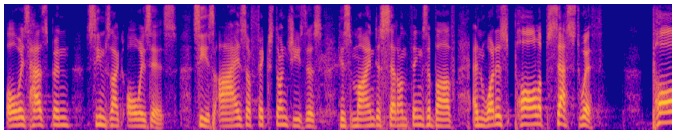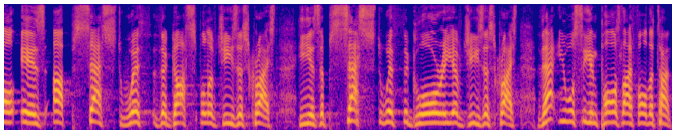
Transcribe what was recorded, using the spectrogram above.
Always has been, seems like always is. See, his eyes are fixed on Jesus, his mind is set on things above. And what is Paul obsessed with? Paul is obsessed with the gospel of Jesus Christ. He is obsessed with the glory of Jesus Christ. That you will see in Paul's life all the time.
